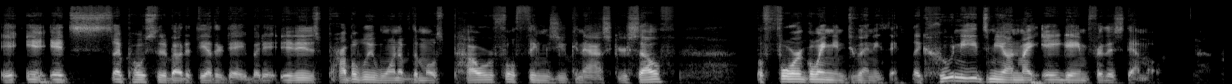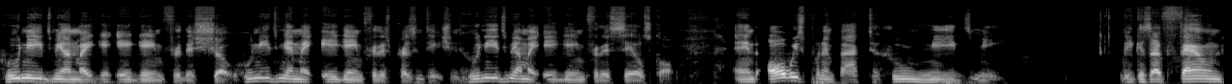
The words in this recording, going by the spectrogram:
It, it, it's I posted about it the other day, but it, it is probably one of the most powerful things you can ask yourself before going into anything. Like, who needs me on my A game for this demo? Who needs me on my A game for this show? Who needs me on my A game for this presentation? Who needs me on my A game for this sales call? And always put it back to who needs me. Because I've found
